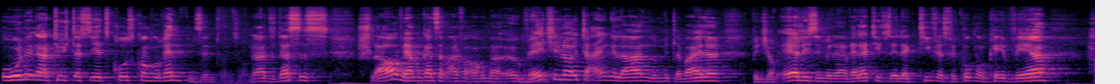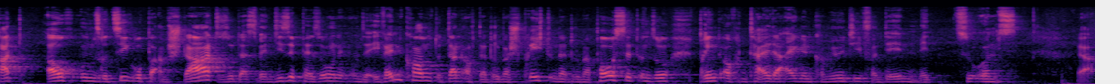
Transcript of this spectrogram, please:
Ohne natürlich, dass sie jetzt groß Konkurrenten sind und so. Ne? Also das ist schlau. Wir haben ganz am Anfang auch immer irgendwelche Leute eingeladen. So mittlerweile, bin ich auch ehrlich, sind wir da relativ selektiv, dass wir gucken, okay, wer hat auch unsere Zielgruppe am Start, sodass wenn diese Person in unser Event kommt und dann auch darüber spricht und darüber postet und so, bringt auch einen Teil der eigenen Community von denen mit zu uns. Ja,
